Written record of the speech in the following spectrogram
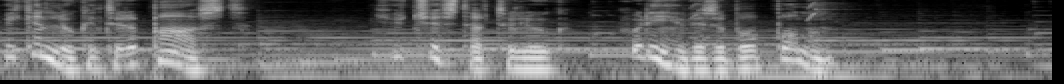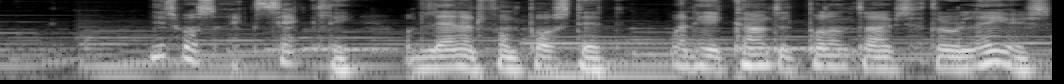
we can look into the past. You just have to look for the invisible pollen. This was exactly what Lennart von Post did when he counted pollen types through layers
